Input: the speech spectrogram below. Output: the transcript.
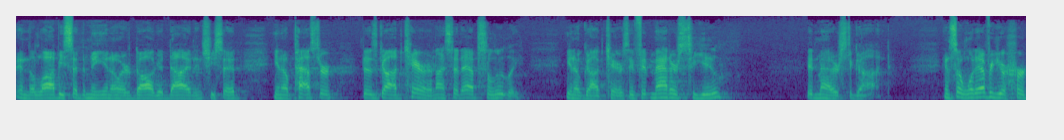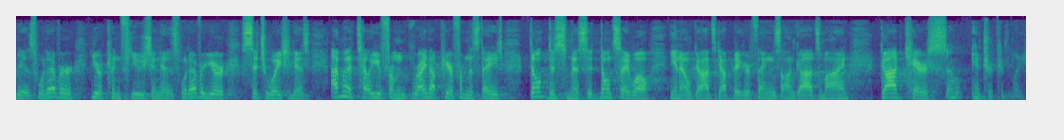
in the lobby said to me, you know, her dog had died, and she said, you know, Pastor, does God care? And I said, absolutely. You know, God cares. If it matters to you, it matters to God. And so, whatever your hurt is, whatever your confusion is, whatever your situation is, I'm going to tell you from right up here from the stage don't dismiss it. Don't say, well, you know, God's got bigger things on God's mind. God cares so intricately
